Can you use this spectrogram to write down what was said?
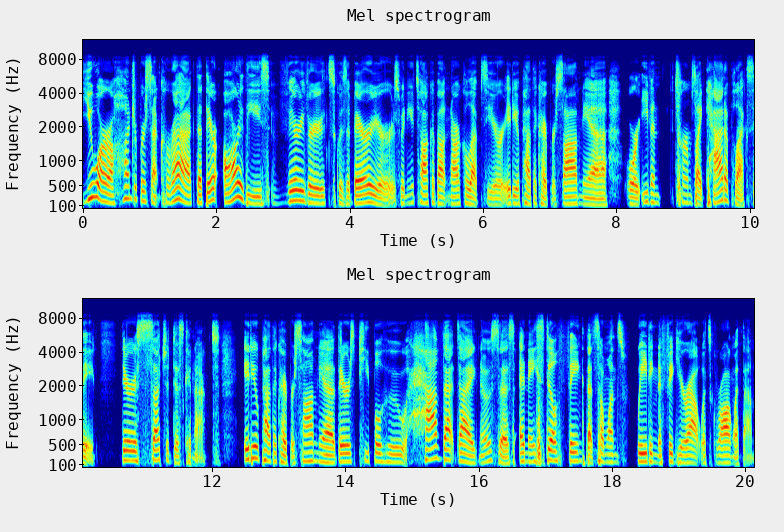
you are 100% correct that there are these very, very exquisite barriers when you talk about narcolepsy or idiopathic hypersomnia or even terms like cataplexy. There is such a disconnect. Idiopathic hypersomnia, there's people who have that diagnosis and they still think that someone's waiting to figure out what's wrong with them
